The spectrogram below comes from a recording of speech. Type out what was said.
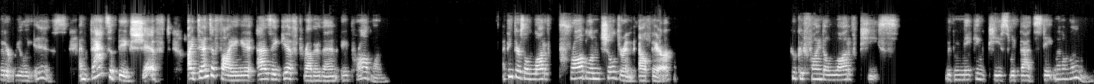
that it really is. And that's a big shift, identifying it as a gift rather than a problem. I think there's a lot of problem children out there who could find a lot of peace with making peace with that statement alone.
